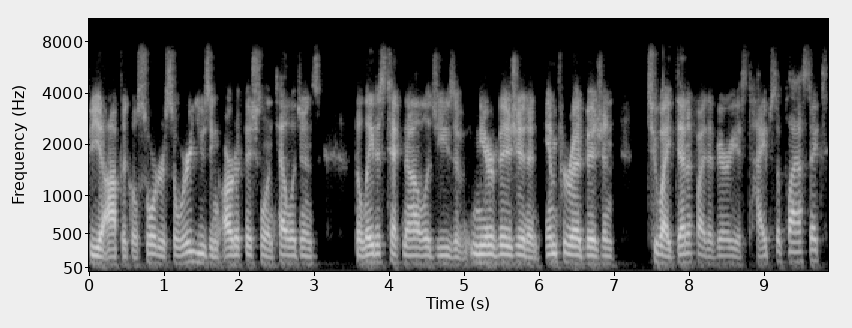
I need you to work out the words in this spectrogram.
via optical sorters. So, we're using artificial intelligence the latest technologies of near vision and infrared vision to identify the various types of plastics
